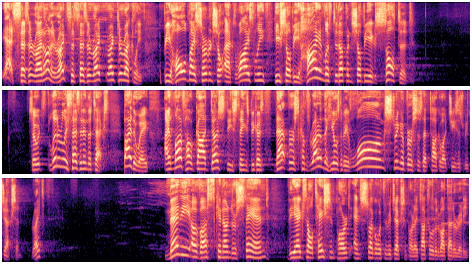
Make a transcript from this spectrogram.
Yeah, it says it right on it, right? It says it right, right directly. Behold, my servant shall act wisely. He shall be high and lifted up and shall be exalted. So it literally says it in the text. By the way, I love how God does these things because that verse comes right on the heels of a long string of verses that talk about Jesus' rejection, right? Many of us can understand the exaltation part and struggle with the rejection part. I talked a little bit about that already.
